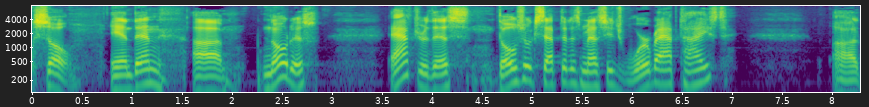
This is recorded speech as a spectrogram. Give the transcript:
So, and then uh, notice after this, those who accepted his message were baptized. Uh,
